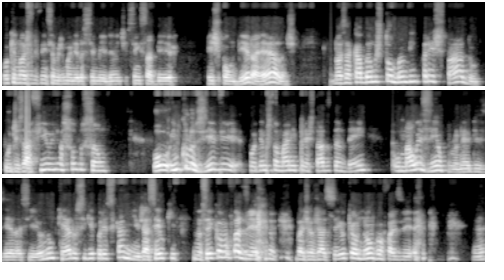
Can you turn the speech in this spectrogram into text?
ou que nós vivenciamos de maneira semelhante sem saber responder a elas, nós acabamos tomando emprestado o desafio e a solução. Ou, inclusive, podemos tomar emprestado também o mau exemplo, né? Dizer assim, eu não quero seguir por esse caminho, já sei o que, não sei o que eu vou fazer, mas eu já sei o que eu não vou fazer. Né?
